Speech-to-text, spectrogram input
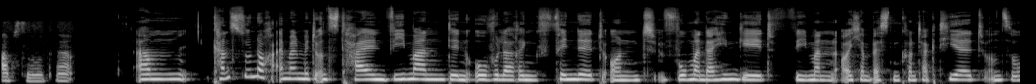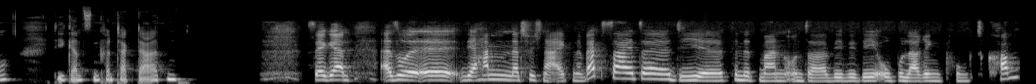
absolut, ja. Ähm, kannst du noch einmal mit uns teilen, wie man den Ovularing findet und wo man da hingeht, wie man euch am besten kontaktiert und so, die ganzen Kontaktdaten? Sehr gern. Also äh, wir haben natürlich eine eigene Webseite, die äh, findet man unter www.ovularing.com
